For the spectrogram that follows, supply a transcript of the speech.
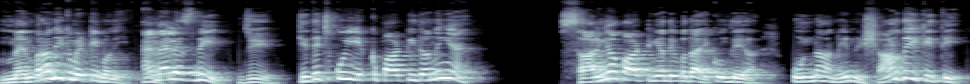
ਮੈਂਬਰਾਂ ਦੀ ਕਮੇਟੀ ਬਣੀ ਐਮਐਲਐਸ ਦੀ। ਜੀ। ਜਿਹਦੇ ਚ ਕੋਈ ਇੱਕ ਪਾਰਟੀ ਦਾ ਨਹੀਂ ਹੈ। ਸਾਰੀਆਂ ਪਾਰਟੀਆਂ ਦੇ ਵਿਧਾਇਕ ਹੁੰਦੇ ਆ ਉਹਨਾਂ ਨੇ ਨਿਸ਼ਾਨਦੇਹੀ ਕੀਤੀ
